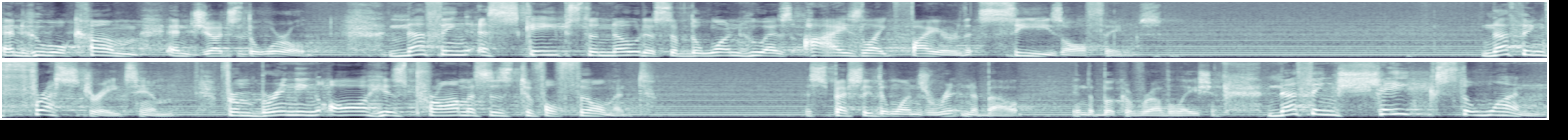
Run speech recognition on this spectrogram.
and who will come and judge the world. Nothing escapes the notice of the one who has eyes like fire that sees all things. Nothing frustrates him from bringing all his promises to fulfillment especially the ones written about in the book of Revelation. Nothing shakes the one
